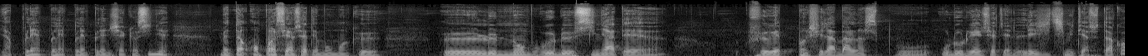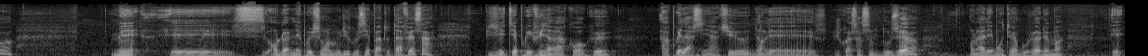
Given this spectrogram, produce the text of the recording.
il y a plein, plein, plein, plein de ont signé. Maintenant, on pensait à un certain moment que euh, le nombre de signataires ferait pencher la balance pour, ou donnerait une certaine légitimité à cet accord. Mais on donne l'impression aujourd'hui que ce n'est pas tout à fait ça. Puis il était prévu dans l'accord que, après la signature, dans les, je crois, 72 heures, on allait monter un gouvernement. Et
